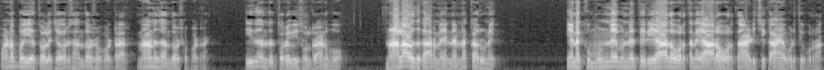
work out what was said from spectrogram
பணப்பையை தொலைச்சவர் சந்தோஷப்படுறார். நானும் சந்தோஷப்படுறேன். இது அந்த துறவி சொல்கிற அனுபவம். நாலாவது காரணம் என்னென்னா கருணை. எனக்கு முன்னே பின்னே தெரியாத ஒருத்தனை யாரோ ஒருத்தன் அடித்து காயப்படுத்தி போடுறான்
